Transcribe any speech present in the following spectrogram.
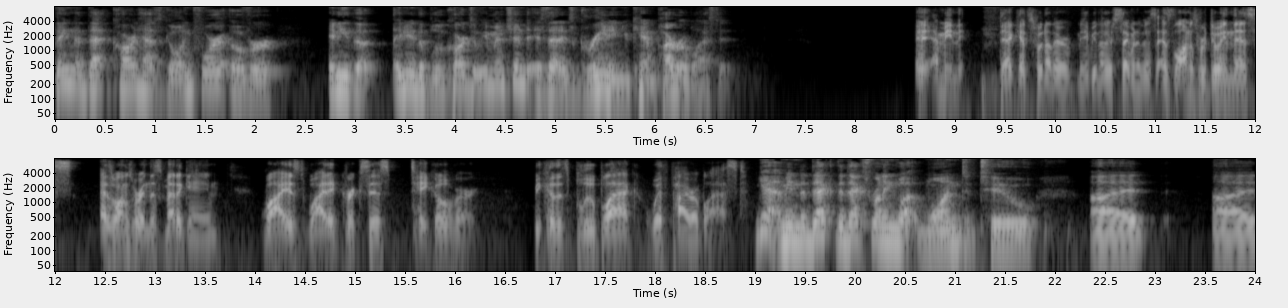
thing that that card has going for it over any of the any of the blue cards that we mentioned is that it's green and you can't pyroblast it. I I mean, that gets to another maybe another segment of this. As long as we're doing this, as long as we're in this metagame, why is why did Grixis take over? Because it's blue black with pyroblast. Yeah, I mean the deck the deck's running what one to two, uh, uh,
